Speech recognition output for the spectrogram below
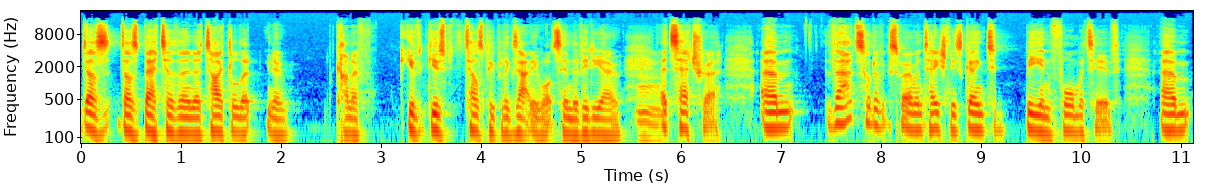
does does better than a title that you know kind of gives gives tells people exactly what's in the video, etc. Um, that sort of experimentation is going to be informative. Um,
